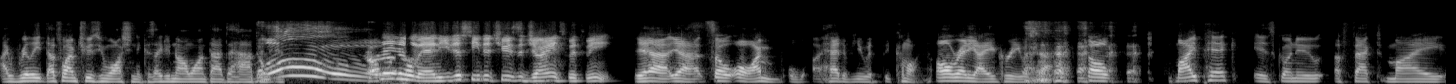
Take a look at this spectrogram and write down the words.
I really that's why I'm choosing Washington because I do not want that to happen. Oh, No, no, no, man. You just need to choose the Giants with me. Yeah, yeah. So, oh, I'm ahead of you with the, come on. Already I agree with that. So, my pick is going to affect my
